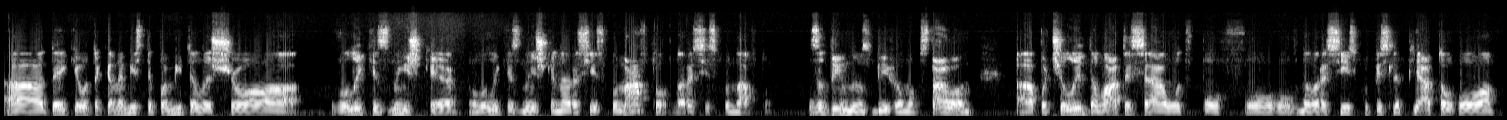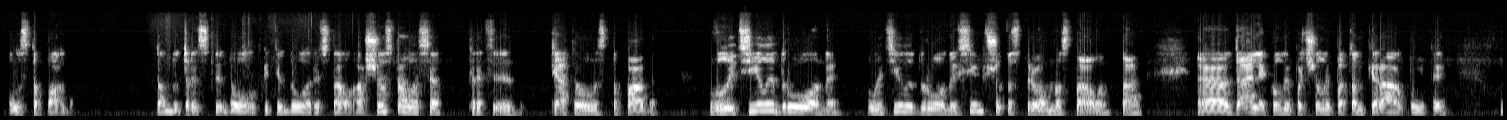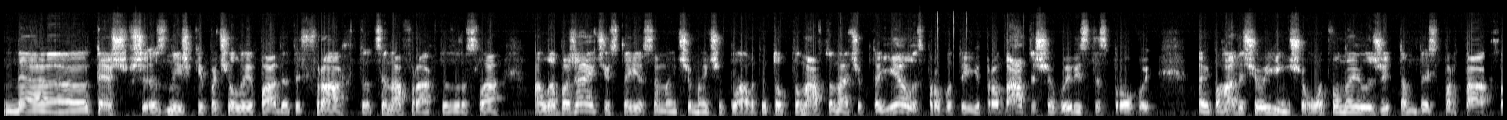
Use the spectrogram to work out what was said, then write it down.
е, деякі от економісти помітили, що великі знижки, великі знижки на російську нафту, на російську нафту за дивним збігом обставин. е, Почали даватися от по в, в новоросійську після 5 листопада там до 30 доларів, 5 доларів стало. А що сталося 35 листопада? Влетіли дрони, влетіли дрони, всім щось стрьомно стало. Так? Е, далі, коли почали по танкерах бити, е, теж знижки почали падати. Фрахт, ціна фрахту зросла, але бажаючих стає все менше менше плавати. Тобто нафта, начебто, є, але спробувати її продати, ще вивізти спробуй, а й багато чого іншого. От вона і лежить там десь в портах.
